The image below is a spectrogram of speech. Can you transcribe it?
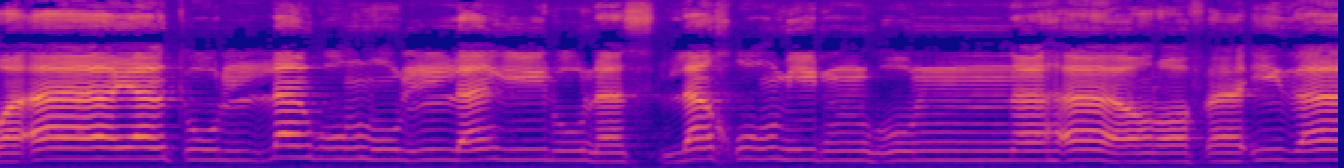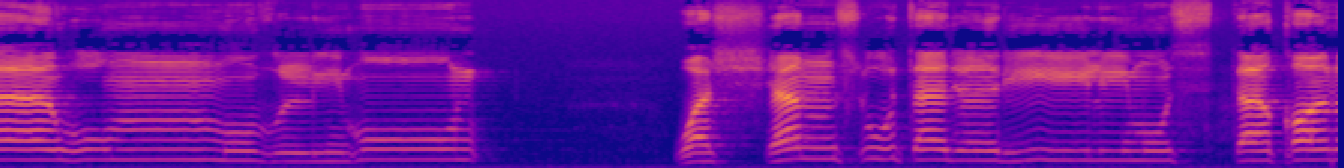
وآية لهم الليل نسلخ منه النهار فإذا هم مظلمون والشمس تجري لمستقر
